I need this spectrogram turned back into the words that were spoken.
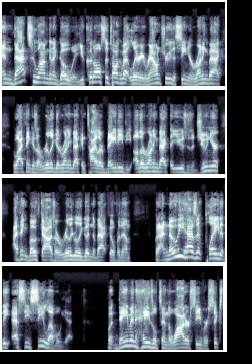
And that's who I'm going to go with. You could also talk about Larry Rountree, the senior running back, who I think is a really good running back, and Tyler Badie, the other running back they use, who's a junior. I think both guys are really, really good in the backfield for them. But I know he hasn't played at the SEC level yet. But Damon Hazelton, the wide receiver, 6'3,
